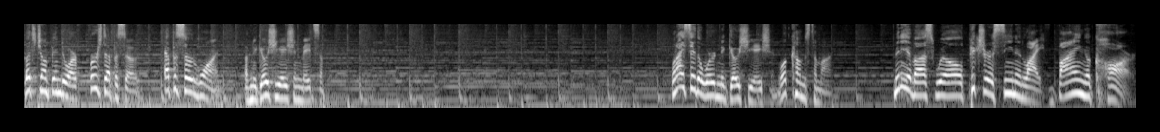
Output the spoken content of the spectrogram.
let's jump into our first episode episode one of Negotiation Made Simple. When I say the word negotiation, what comes to mind? Many of us will picture a scene in life buying a car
